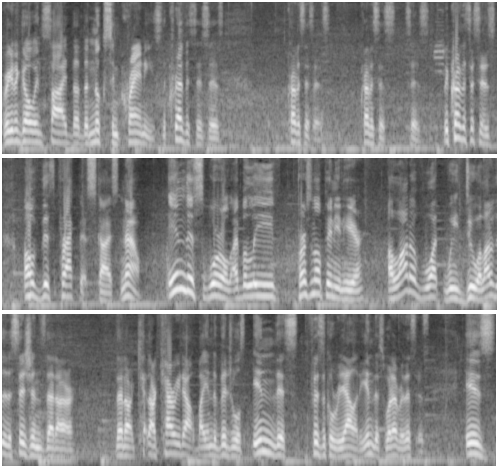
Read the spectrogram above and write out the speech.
We're gonna go inside the, the nooks and crannies, the crevices, is crevices, crevices, the crevices of this practice, guys. Now, in this world, I believe, personal opinion here, a lot of what we do, a lot of the decisions that are that are, are carried out by individuals in this physical reality, in this whatever this is, is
